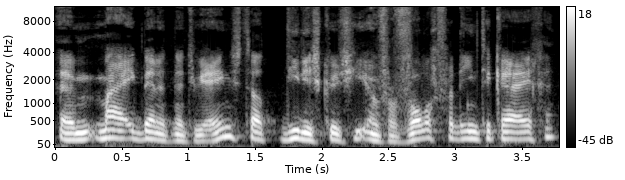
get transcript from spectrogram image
Um, maar ik ben het met u eens dat die discussie een vervolg verdient te krijgen.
